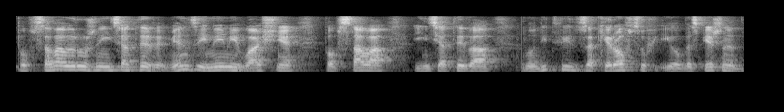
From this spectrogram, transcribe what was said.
powstawały różne inicjatywy. Między innymi właśnie powstała inicjatywa modlitwy za kierowców i o bezpieczne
